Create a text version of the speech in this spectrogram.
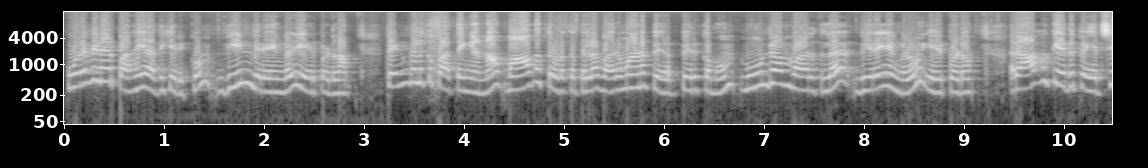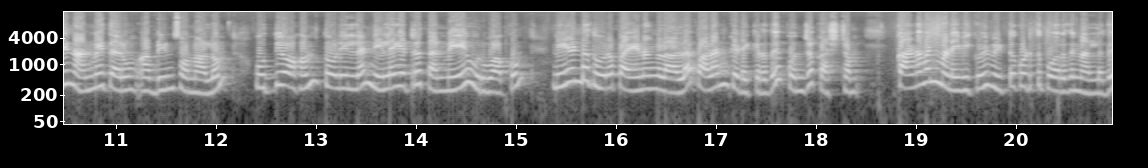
உறவினர் பகை அதிகரிக்கும். வீண் விரயங்கள் ஏற்படலாம். பெண்களுக்கு பார்த்தீங்கன்னா மாத தொடக்கத்தில் வருமான பெரு- பெருக்கமும் மூன்றாம் வாரத்துல விரயங்களும் ஏற்படும். ராகு கேது பெயர்ச்சி நன்மை தரும் அப்படின்னு சொன்னாலும் உத்தியோகம் தொழில்ல நிலையற்ற தன்மையை உருவாக்கும். நீண்ட தூர பயணங்களால பலன் கிடைக்கிறது கொஞ்சம் கஷ்டம். கணவன் மனைவிக்குள் விட்டு கொடுத்து போறது நல்லது.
